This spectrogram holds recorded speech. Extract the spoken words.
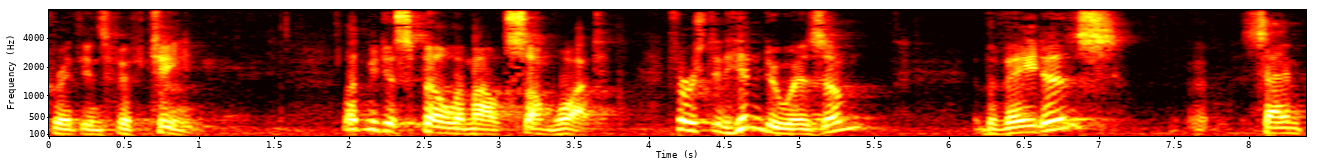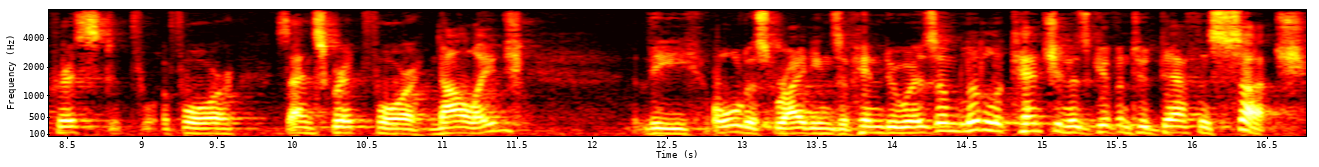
Corinthians 15. Let me just spell them out somewhat. First, in Hinduism, the Vedas, uh, Sanskrit for, Sanskrit for knowledge, the oldest writings of Hinduism, little attention is given to death as such.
